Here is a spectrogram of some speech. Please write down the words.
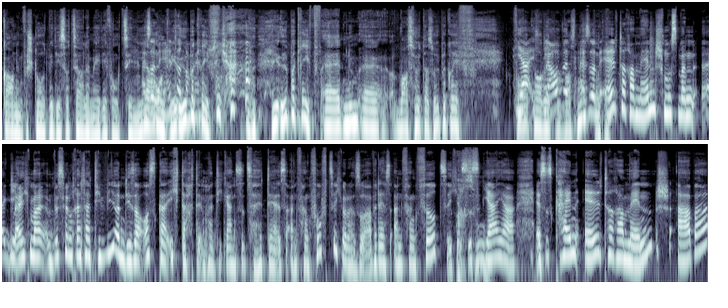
gar nicht versteht, wie die sozialen Medien funktionieren also und wie Übergriff, ja. wie Übergriff, äh, äh, was heute als Übergriff ja, ich glaube, also ein älterer Mensch muss man äh, gleich mal ein bisschen relativieren. Dieser Oscar, ich dachte immer die ganze Zeit, der ist Anfang 50 oder so, aber der ist Anfang 40. Ach es so. ist, ja, ja, es ist kein älterer Mensch, aber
